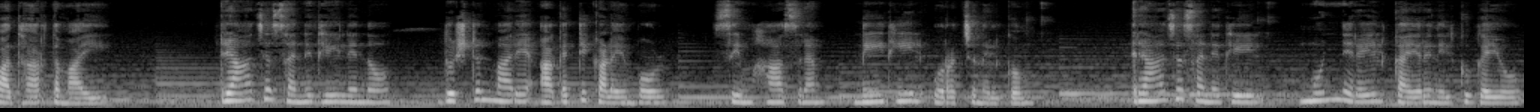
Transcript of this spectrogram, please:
പദാർത്ഥമായി. രാജസന്നിധിയിൽ നിന്നു ദുഷ്ടന്മാരെ അകറ്റിക്കളയുമ്പോൾ സിംഹാസനം നീതിയിൽ ഉറച്ചു നിൽക്കും. രാജസന്നിധിയിൽ മുൻനിരയിൽ കയറി നിൽക്കുകയോ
